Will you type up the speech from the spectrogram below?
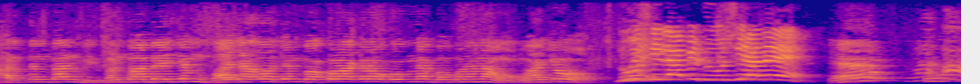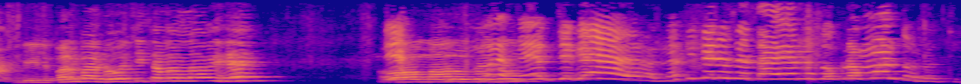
આ હરદનબા ને વિરભણબા બે જેમ ઊભા ચાલો જેમ બકોડા કરો કોકને બપોરે ના હોવા જો. દોશી લાવી ડોશી અને હે? વિરભણબા ડોચી તમારે લાવી છે ઓ મારું મેં એક જગ્યાએ નથી કર્યું છે તાયાનો છોકરો માનતો નથી.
